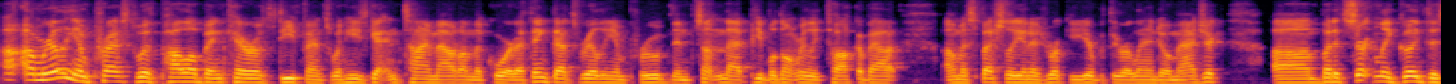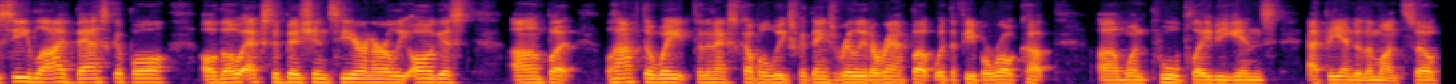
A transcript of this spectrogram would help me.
I'm really impressed with Paolo Banchero's defense when he's getting time out on the court. I think that's really improved and something that people don't really talk about, um, especially in his rookie year with the Orlando Magic. Um, but it's certainly good to see live basketball, although exhibitions here in early August. Um, but we'll have to wait for the next couple of weeks for things really to ramp up with the FIBA World Cup um, when pool play begins at the end of the month. So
